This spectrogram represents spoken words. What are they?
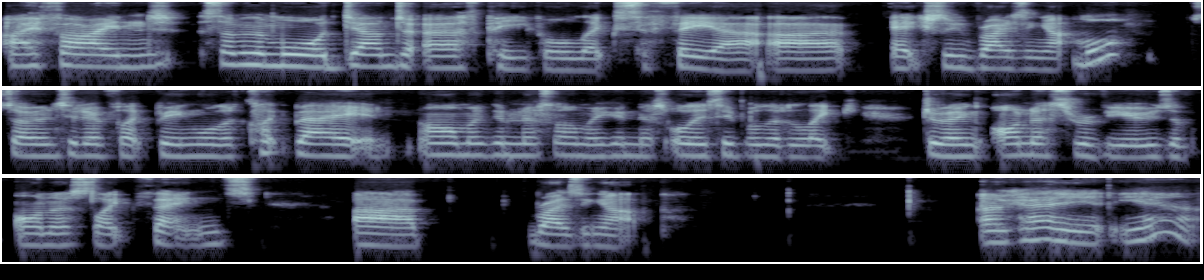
I find some of the more down to earth people like Sophia are actually rising up more. So instead of like being all the clickbait and oh my goodness, oh my goodness, all these people that are like doing honest reviews of honest like things are rising up. Okay, yeah.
